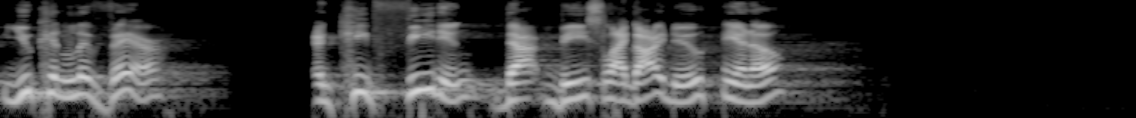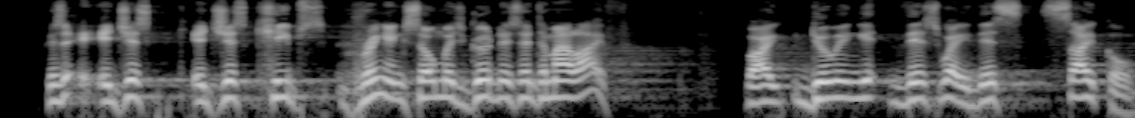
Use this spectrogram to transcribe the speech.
you can live there and keep feeding that beast like I do, you know, because it, it just it just keeps bringing so much goodness into my life by doing it this way, this cycle.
